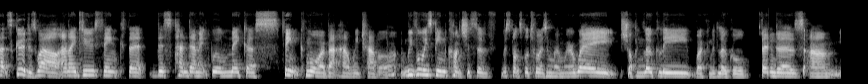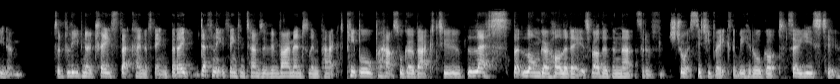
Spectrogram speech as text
that's good as well. And I do think that this pandemic will make us think more about how we travel. We've always been conscious of responsible tourism when we're away, shopping locally, working with local vendors, um, you know, sort of leave no trace, that kind of thing. But I definitely think, in terms of environmental impact, people perhaps will go back to less but longer holidays rather than that sort of short city break that we had all got so used to.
